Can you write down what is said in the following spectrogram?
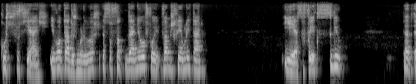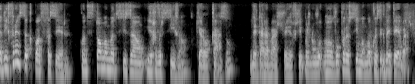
custos sociais e vontade dos moradores, a solução que ganhou foi vamos reabilitar. E essa foi a que se seguiu. Portanto, a diferença que pode fazer quando se toma uma decisão irreversível, que era o caso, deitar abaixo, e depois não vou, não vou pôr acima uma coisa que deitei abaixo.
